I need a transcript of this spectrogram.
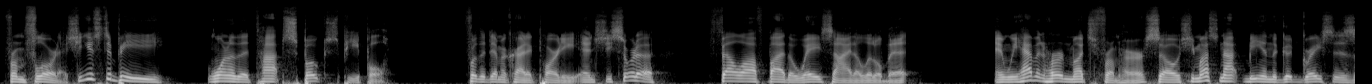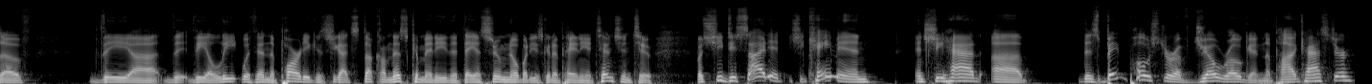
from Florida. She used to be one of the top spokespeople for the Democratic Party, and she sort of fell off by the wayside a little bit. And we haven't heard much from her, so she must not be in the good graces of the uh, the the elite within the party because she got stuck on this committee that they assume nobody's going to pay any attention to. But she decided she came in and she had uh, this big poster of Joe Rogan, the podcaster,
